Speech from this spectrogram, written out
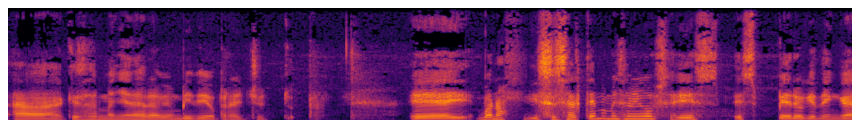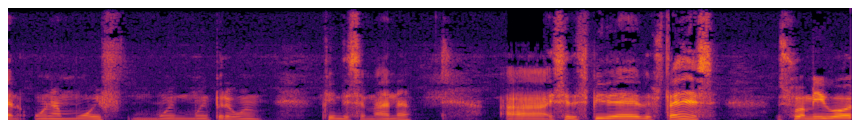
a que esa mañana grabé un video para YouTube. Eh, bueno, y ese es el tema, mis amigos. Es, espero que tengan una muy, muy, muy, pero buen fin de semana. Ah, y se despide de ustedes, su amigo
